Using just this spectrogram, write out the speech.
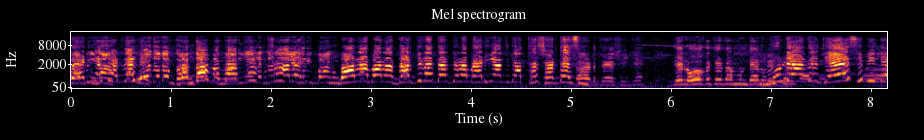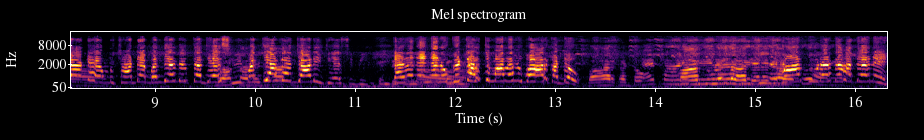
ਬੈੜੀਆਂ ਛੱਡਦੇ ਸੀ। ਗੰਦਾ ਬੰਦਾ ਗਰੀਬਾਂ ਨੂੰ। 12 12 ਦਰਜਣੇ ਦਰਜਣੇ ਬੈੜੀਆਂ ਦੀਆਂ ਉੱਥੇ ਛੱਡਦੇ ਸੀ। ਛੱਡਦੇ ਸੀਗੇ। ਜੇ ਰੋਕਦੇ ਤਾਂ ਮੁੰਡਿਆਂ ਨੂੰ ਮੁੰਡਿਆਂ ਦੇ ਜੇਸ ਵੀ ਲਿਆ ਕੇ ਸਾਡੇ ਬੰਦਿਆਂ ਦੇ ਉੱਤੇ ਜੇਸ ਵੀ ਬੱਚਿਆਂ ਦੇ ਜਾੜੀ ਜੇਸ ਵੀ ਕਹਿੰਦੇ ਨੇ ਇਹਨਾਂ ਨੂੰ ਗਿੱਟਰ ਚ ਮਾਰਨ ਨੂੰ ਬਾਹਰ ਕੱਢੋ। ਬਾਹਰ ਕੱਢੋ। ਮਾਰ ਚੂੜੇ ਦਾ ਦੇ। ਨੇ ਬਾਹਰ ਕੂੜੇ ਦੱਸਦੇ ਨੇ।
